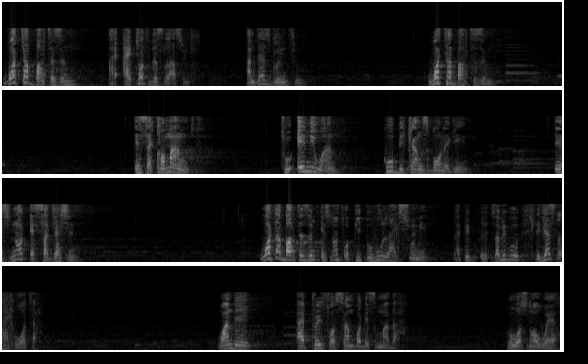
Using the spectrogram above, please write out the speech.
water baptism. I, I taught this last week. I'm just going through. Water baptism is a command to anyone who becomes born again. It's not a suggestion. Water baptism is not for people who like swimming. Like people, some people they just like water. One day, I prayed for somebody's mother who was not well.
